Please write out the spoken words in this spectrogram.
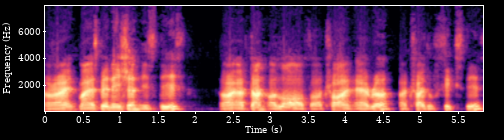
All right. My explanation is this. I've done a lot of uh, trial and error. I try to fix this.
